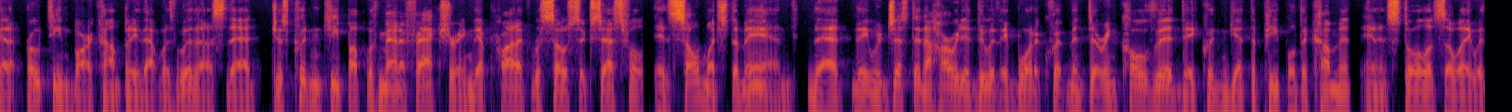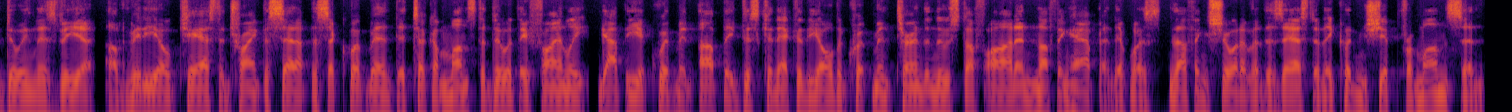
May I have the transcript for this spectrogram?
we had a protein bar company that was with us that just couldn't keep up with manufacturing. Their product was so successful and so much demand that they were just in a hurry to do it. They bought equipment during COVID. They couldn't get the people to come in and install it. So they were doing this via a video cast and trying to set up this equipment. It took a months to do it. They finally got the equipment up. They disconnected the old equipment, turned the new stuff on, and nothing happened. It was nothing short of a disaster. They couldn't ship for months and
